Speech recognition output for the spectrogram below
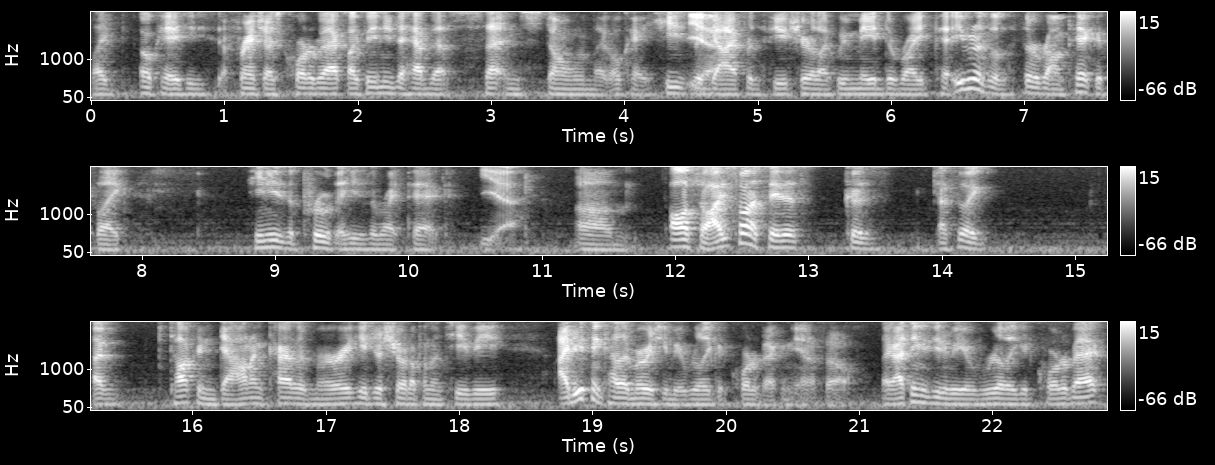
Like okay, is he's a franchise quarterback? Like they need to have that set in stone. Like okay, he's the Yeah. guy for the future. Like we made the right pick. Even as a third round pick, it's like he needs to prove that he's the right pick. Yeah. Um, also, I just want to say this because I feel like I'm talking down on Kyler Murray. He just showed up on the TV. I do think Kyler Murray's gonna be a really good quarterback in the NFL. Like I think he's gonna be a really good quarterback.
